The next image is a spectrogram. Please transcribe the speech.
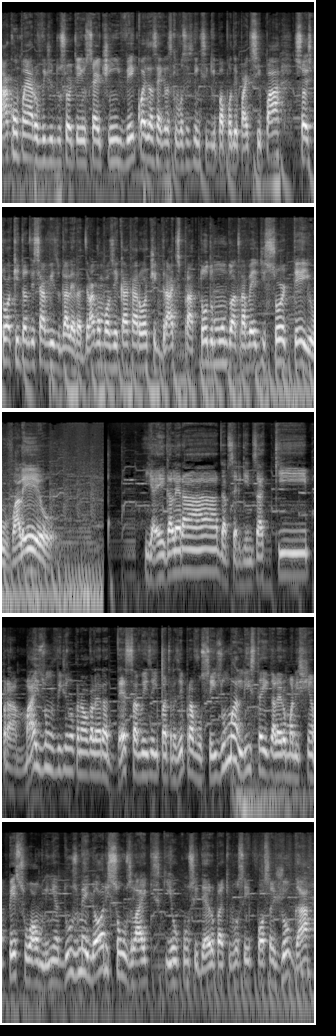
acompanhar o vídeo do sorteio certinho e ver quais as regras que vocês têm que seguir pra poder participar. Só estou aqui dando esse aviso, galera, Dragon Ball Z Kakarote grátis pra todo mundo através de sorteio. Valeu! E aí galera, WCL Games aqui para mais um vídeo no canal galera, dessa vez aí para trazer para vocês uma lista aí galera, uma listinha pessoal minha dos melhores Souls Likes que eu considero para que você possa jogar.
